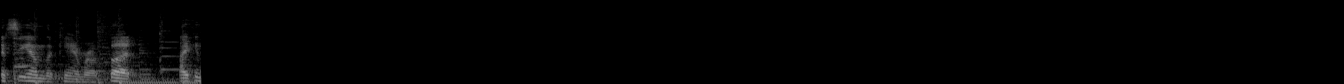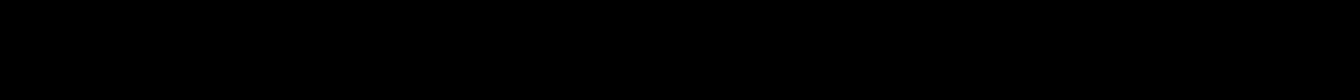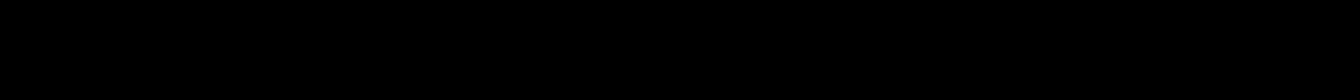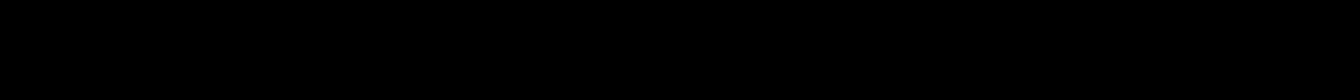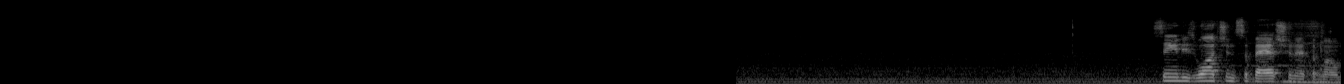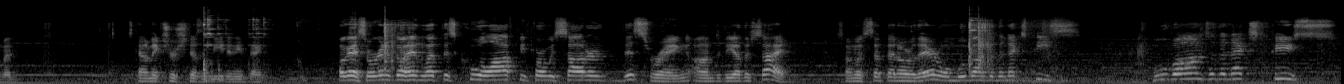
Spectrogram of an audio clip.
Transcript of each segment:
can't see on the camera, but I can. Sandy's watching Sebastian at the moment. Just gotta make sure she doesn't need anything. Okay, so we're gonna go ahead and let this cool off before we solder this ring onto the other side. So I'm gonna set that over there and we'll move on to the next piece. Move on to the next piece.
